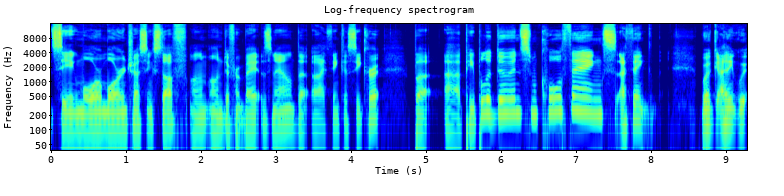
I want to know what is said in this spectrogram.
seeing more and more interesting stuff on on different betas now that I think are secret. But uh, people are doing some cool things. I think we're I think we're,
